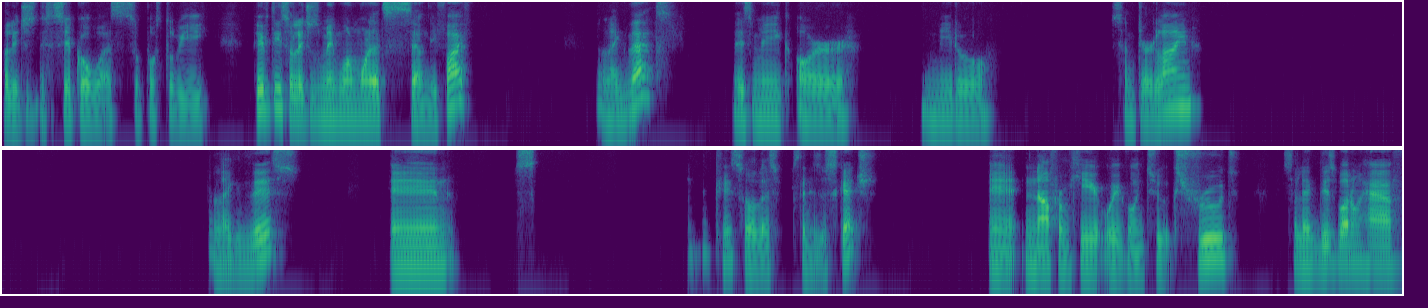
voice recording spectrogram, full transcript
So let's just, this circle was supposed to be 50, so let's just make one more that's 75. Like that. Let's make our middle center line. Like this. And okay, so let's finish the sketch. And now from here, we're going to extrude, select this bottom half,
